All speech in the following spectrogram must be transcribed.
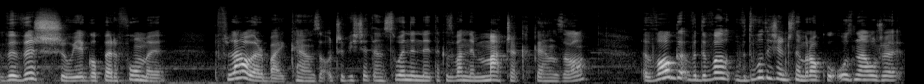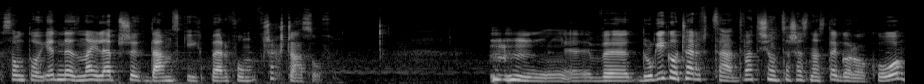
wywyższył jego perfumy Flower by Kenzo, oczywiście ten słynny tak zwany maczek Kenzo. Vogue w, dwo, w 2000 roku uznał, że są to jedne z najlepszych damskich perfum wszechczasów. w 2 czerwca 2016 roku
